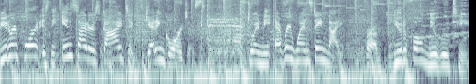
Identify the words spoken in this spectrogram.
Beauty Report is the insider's guide to getting gorgeous. Join me every Wednesday night for a beautiful new routine.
